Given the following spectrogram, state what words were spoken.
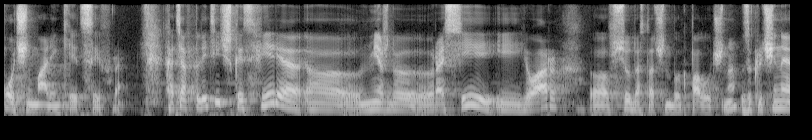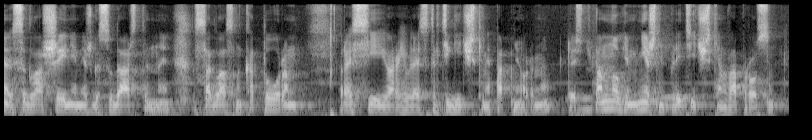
очень маленькие цифры. Хотя в политической сфере э, между Россией и ЮАР э, все достаточно благополучно. Заключены соглашения межгосударственные, согласно которым Россия и ЮАР являются стратегическими партнерами. То есть по многим внешнеполитическим вопросам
